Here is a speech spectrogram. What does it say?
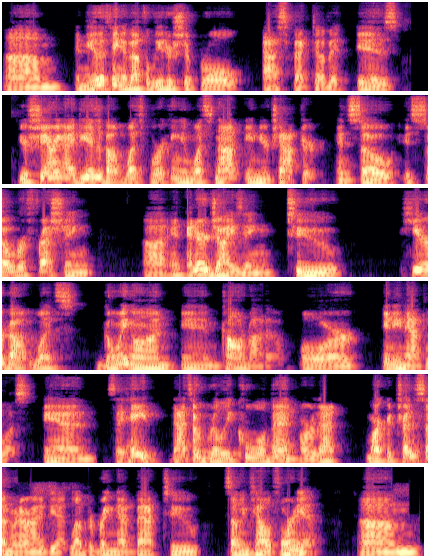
Um, and the other thing about the leadership role aspect of it is you're sharing ideas about what's working and what's not in your chapter. And so it's so refreshing uh, and energizing to hear about what's going on in Colorado or Indianapolis and say, Hey, that's a really cool event or that market trend seminar idea. I'd love to bring that back to Southern California. Um,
